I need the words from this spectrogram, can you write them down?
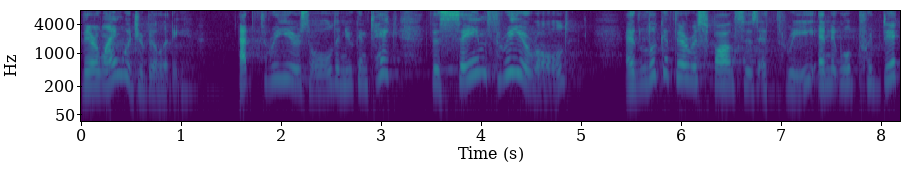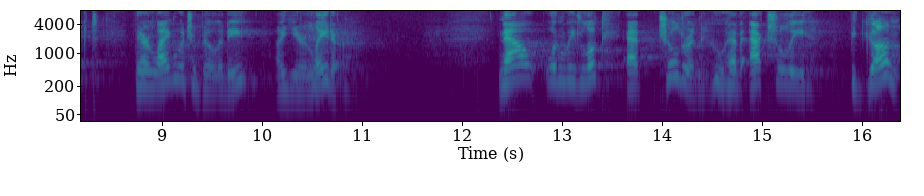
their language ability at three years old, and you can take the same three year old and look at their responses at three, and it will predict their language ability a year later. Now, when we look at children who have actually begun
